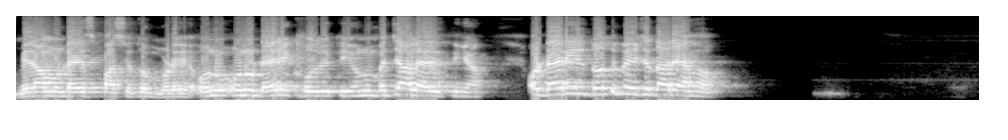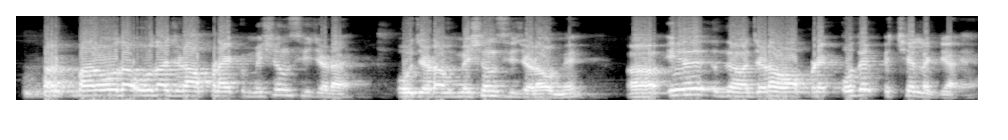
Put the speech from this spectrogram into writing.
ਮੇਰਾ ਮੁੰਡਾ ਇਸ ਪਾਸੇ ਤੋਂ ਮੁੜੇ, ਉਹਨੂੰ ਉਹਨੂੰ ਡੈਰੀ ਖੋਲ ਦਿੱਤੀ, ਉਹਨੂੰ ਮੱਝਾਂ ਲੈ ਦਿੱਤੀਆਂ। ਉਹ ਡੈਰੀ ਦੁੱਧ ਵੇਚਦਾ ਰਿਹਾ ਉਹ। ਪਰ ਪਰ ਉਹਦਾ ਉਹਦਾ ਜਿਹੜਾ ਆਪਣਾ ਇੱਕ ਮਿਸ਼ਨ ਸੀ ਜਿਹੜਾ, ਉਹ ਜਿਹੜਾ ਮਿਸ਼ਨ ਸੀ ਜਿਹੜਾ ਉਹਨੇ ਇਹ ਜਿਹੜਾ ਉਹ ਆਪਣੇ, ਉਹਦੇ ਪਿੱਛੇ ਲੱਗਿਆ ਰਿਹਾ।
